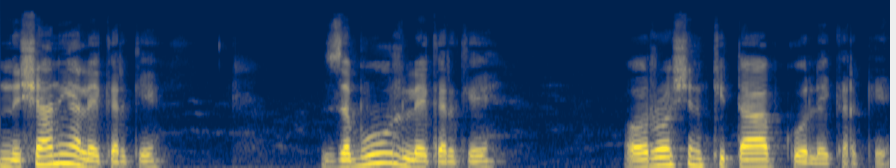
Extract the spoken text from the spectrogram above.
निशानियाँ लेकर के, ज़बूर लेकर के और रोशन किताब को लेकर के।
